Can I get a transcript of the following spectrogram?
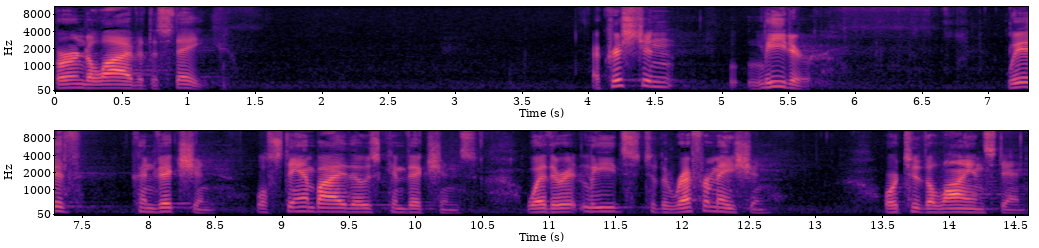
burned alive at the stake. A Christian leader with conviction will stand by those convictions, whether it leads to the Reformation or to the lion's den.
